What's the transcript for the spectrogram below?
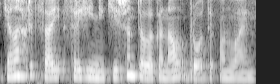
Яна Грицай, Сергій Нікішин, телеканал Броди Онлайн.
